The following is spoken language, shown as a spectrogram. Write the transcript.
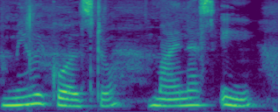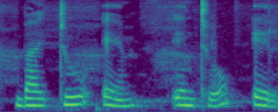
mu equals to minus E by 2m into L.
